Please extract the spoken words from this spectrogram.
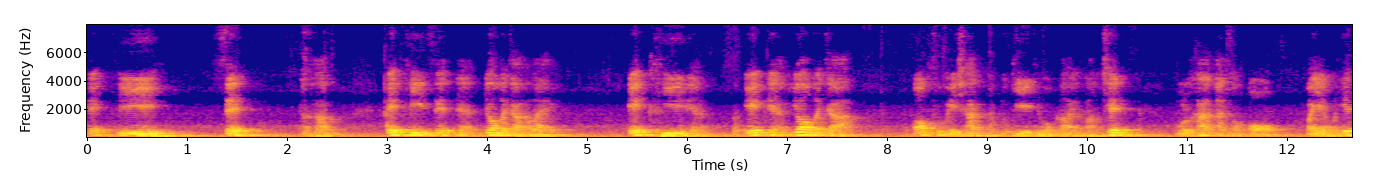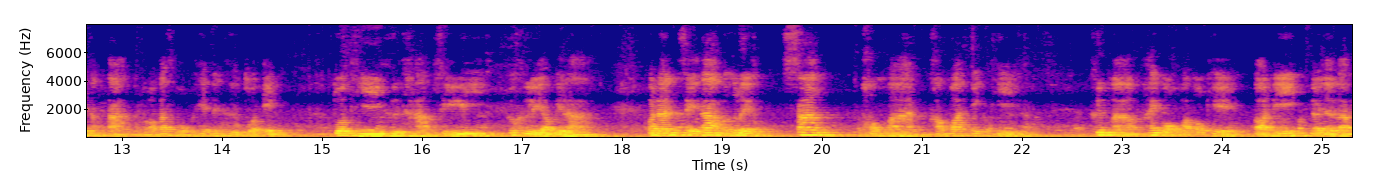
xt tset นะครับ xt set เนี่ยย่อมาจากอะไร xt เนี่ย x เนี่ยย่อมาจาก observation เมื่อกี้ที่ผมเล่าให้ฟัง เช่น มูลค่าการส่งออกไปยังประเทศต่างๆหรือว่าการส่งประเทศนั่นคือตัว x ตัว t คือ time series ก็คือระยะเวลา เพราะนั้น Zeta มันก็เลยสร้างคอมมานด์คำว่า xt ครับ ขึ้นมาให้บอกว่า โอเค ตอนนี้เราจะรัน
